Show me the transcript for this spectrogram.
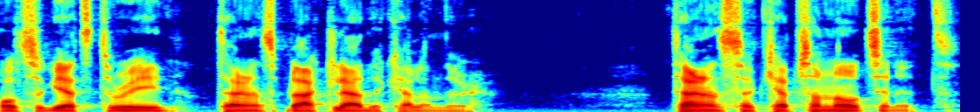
also gets to read Terrence's black leather calendar. Terrence had kept some notes in it.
